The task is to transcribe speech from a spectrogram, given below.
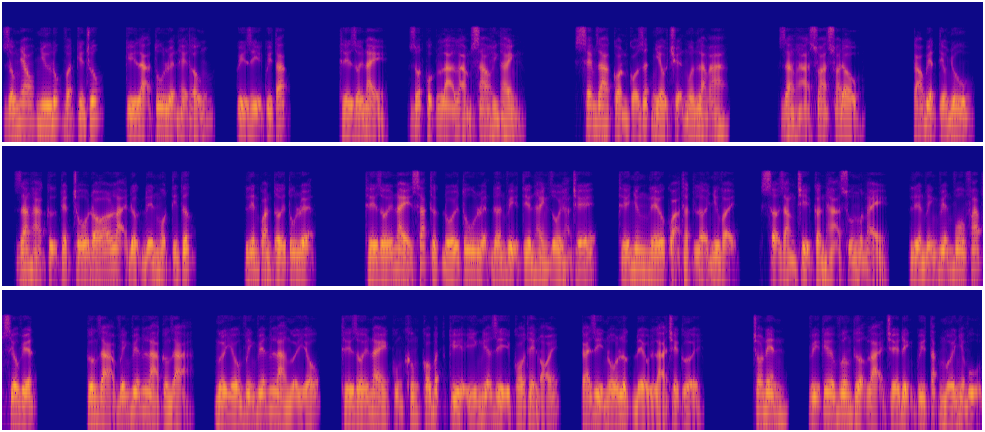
Giống nhau như lúc vật kiến trúc, kỳ lạ tu luyện hệ thống, quỷ dị quy tắc. Thế giới này, rốt cuộc là làm sao hình thành? Xem ra còn có rất nhiều chuyện muốn làm a. Giang hà xoa xoa đầu. Cáo biệt tiểu nhu, giang hà cự tuyệt chỗ đó lại được đến một tin tức. Liên quan tới tu luyện thế giới này xác thực đối tu luyện đơn vị tiến hành rồi hạn chế, thế nhưng nếu quả thật lời như vậy, sợ rằng chỉ cần hạ xuống một ngày, liền vĩnh viễn vô pháp siêu việt. Cường giả vĩnh viễn là cường giả, người yếu vĩnh viễn là người yếu, thế giới này cũng không có bất kỳ ý nghĩa gì có thể nói, cái gì nỗ lực đều là chê cười. Cho nên, vị kia vương thượng lại chế định quy tắc mới nhiệm vụ.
